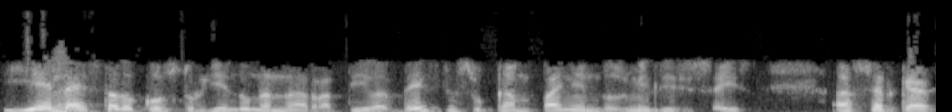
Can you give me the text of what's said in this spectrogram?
Y él ha estado construyendo una narrativa desde su campaña en 2016 acerca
